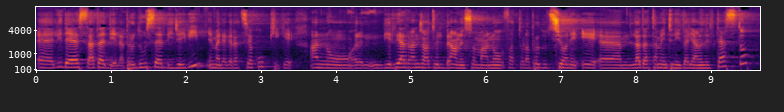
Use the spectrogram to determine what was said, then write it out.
eh, l'idea è stata della producer DJV e Maria Grazia Cucchi che hanno eh, riarrangiato il brano, insomma hanno fatto la produzione e ehm, l'adattamento in italiano del testo.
